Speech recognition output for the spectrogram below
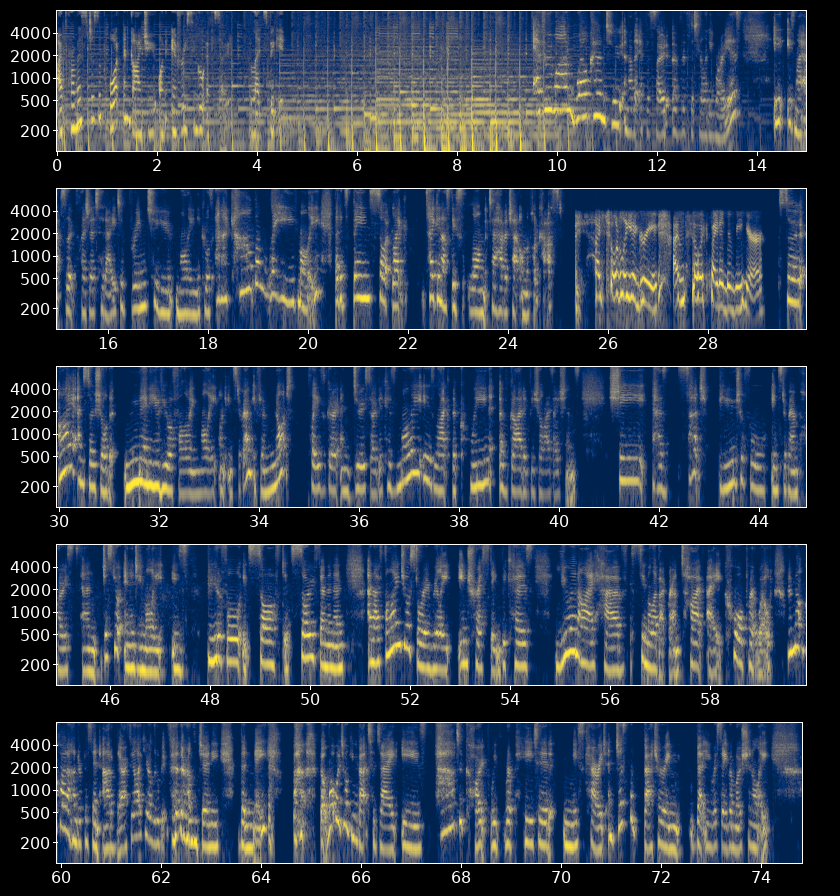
I promise to support and guide you on every single episode. Let's begin. Everyone, welcome to another episode of the Fertility Warriors. It is my absolute pleasure today to bring to you Molly Nichols. And I can't believe, Molly, that it's been so like taken us this long to have a chat on the podcast. I totally agree. I'm so excited to be here. So, I am so sure that many of you are following Molly on Instagram. If you're not, please go and do so because Molly is like the queen of guided visualizations. She has such beautiful Instagram posts, and just your energy, Molly, is beautiful, it's soft, it's so feminine. And I find your story really interesting because you and I have similar background, type A, corporate world. I'm not quite 100% out of there. I feel like you're a little bit further on the journey than me. But, but what we're talking about today is how to cope with repeated miscarriage and just the battering that you receive emotionally.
